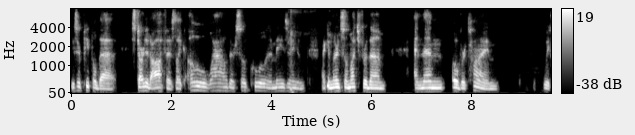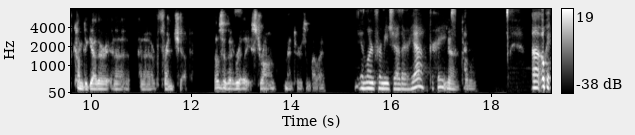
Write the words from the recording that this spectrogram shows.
these are people that started off as like, oh wow, they're so cool and amazing, and I can learn so much for them. And then over time, we've come together in a in a friendship. Those are the really strong mentors in my life. And learn from each other. Yeah, great. Yeah, totally. Uh, okay,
